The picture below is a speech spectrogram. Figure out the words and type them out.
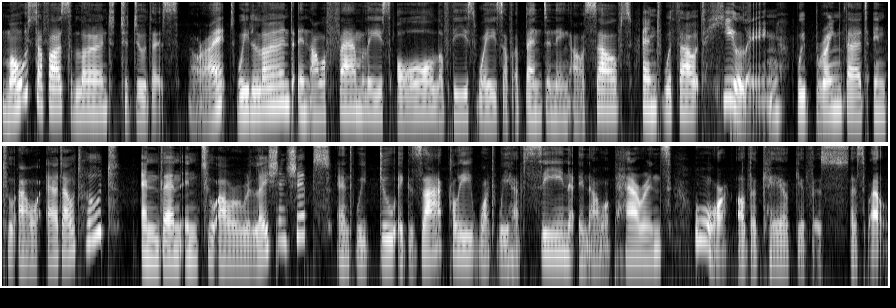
most of us learned to do this. All right? We learned in our families all of these ways of abandoning ourselves. And without healing, we bring that into our adulthood and then into our relationships, and we do exactly what we have seen in our parents or other caregivers as well.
